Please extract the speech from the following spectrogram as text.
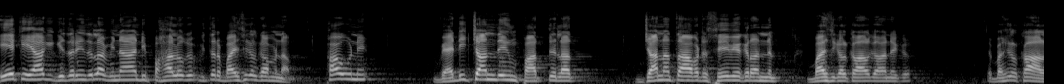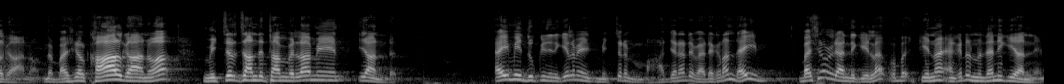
ඒක එයාගේ ගෙදර ඉඳලා විනාඩි 15ක විතර බයිසිකල් ගමනක්. පවුනේ වැඩි ඡන්දයෙන් පත් වෙලත් ජනතාවට සේවය කරන්න බයිසිකල් කාල් ගාන එක බයිසිකල් කාල් ගානවා. දැන් බයිසිකල් කාල් ගානවා මෙච්චර ඡන්දෙත් හම් වෙලා මේ යන්න. ඇයි මේ දුක් විඳින්නේ කියලා මේ මෙච්චර මහජනට වැඩ කරන්න ඇයි බයිසිකල් යන්නේ කියලා ඔබ කියනවා ඇඟට නොදැනි කියන්නේ.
